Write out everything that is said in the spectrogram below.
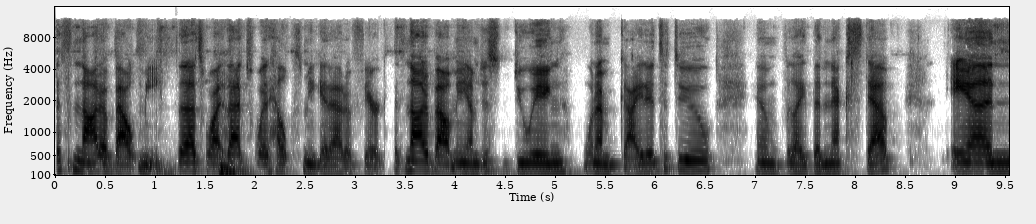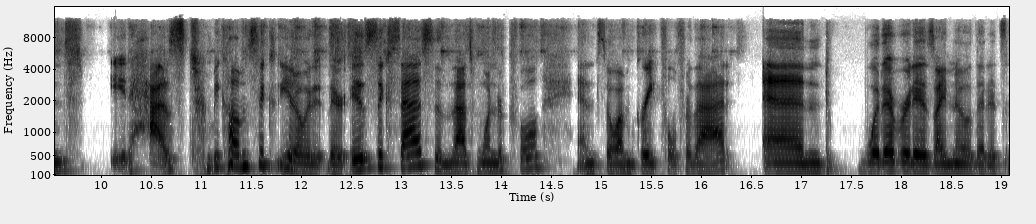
it's not about me. So that's why mm-hmm. that's what helps me get out of fear. It's not about me i'm just doing what i'm guided to do and like the next step. And it has to become you know it, there is success and that's wonderful and so i'm grateful for that and whatever it is, I know that it's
